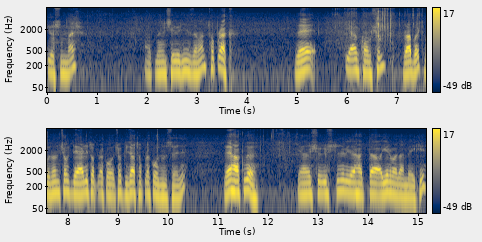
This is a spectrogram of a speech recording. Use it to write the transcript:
yosunlar altlarını çevirdiğiniz zaman toprak. Ve yan komşum Robert bunun çok değerli toprak, çok güzel toprak olduğunu söyledi. Ve haklı. Yani şu üstünü bile hatta ayırmadan belki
